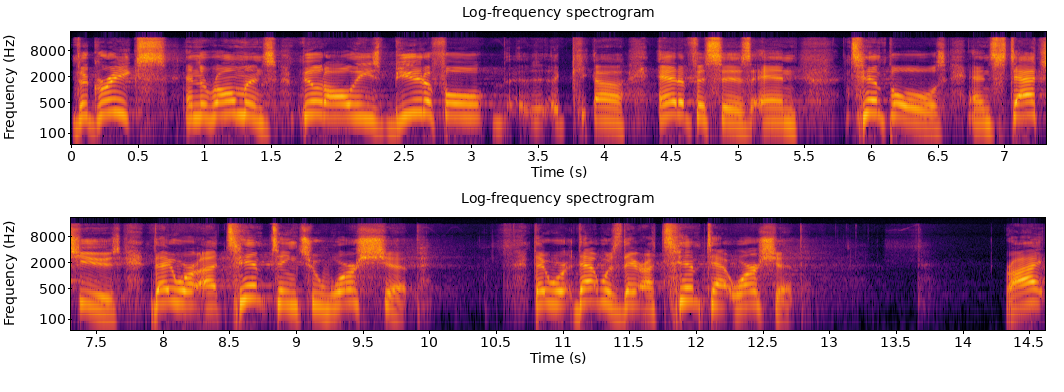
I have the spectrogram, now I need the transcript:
the Greeks and the Romans built all these beautiful uh, edifices and temples and statues. They were attempting to worship. They were, that was their attempt at worship, right?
